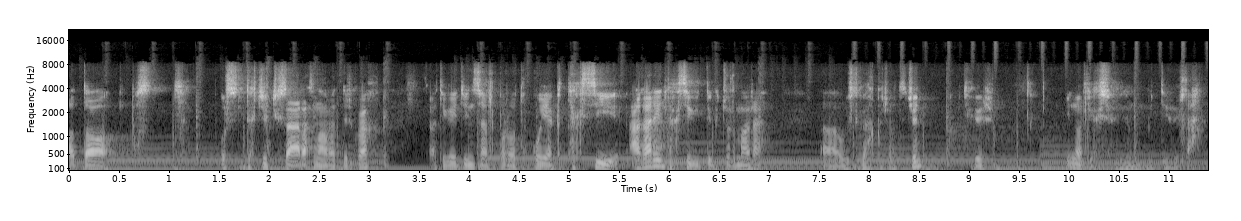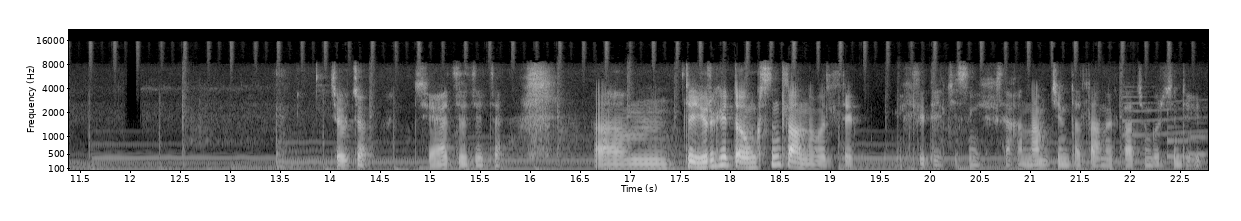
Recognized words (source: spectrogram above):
одоо бусд өрсөлдөгчид гэсэн араас нь ороод ирэх байх. Аа тэгээд энэ салбар удахгүй яг такси, агаарын такси гэдэг журмаараа үйлчлэх байх гэж бодож байна. Тэгэхээр энэ бол их сонир мэдээ байлаа. Зөв зөв. За за за за. Тэгээ ерөнхийдөө өнгөрсөн 7 хоног бол яг эхлээд хэлжсэн их сайхан нам жим 7 хоног тааж өнгөрсөн тэгээд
